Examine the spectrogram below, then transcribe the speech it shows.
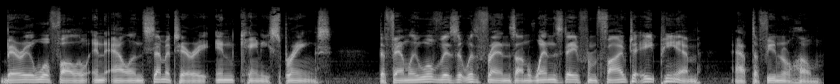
Burial will follow in Allen Cemetery in Caney Springs. The family will visit with friends on Wednesday from 5 to 8 p.m. at the funeral home.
